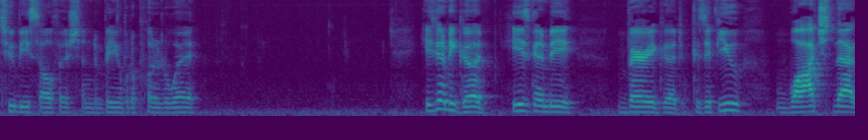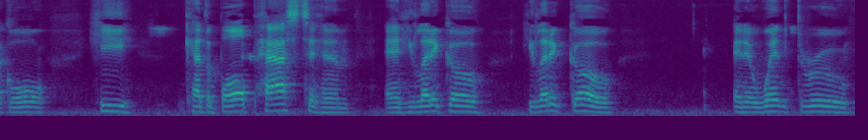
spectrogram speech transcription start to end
to be selfish and to be able to put it away. He's going to be good. He's going to be very good because if you watch that goal, he had the ball passed to him and he let it go. He let it go, and it went through.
